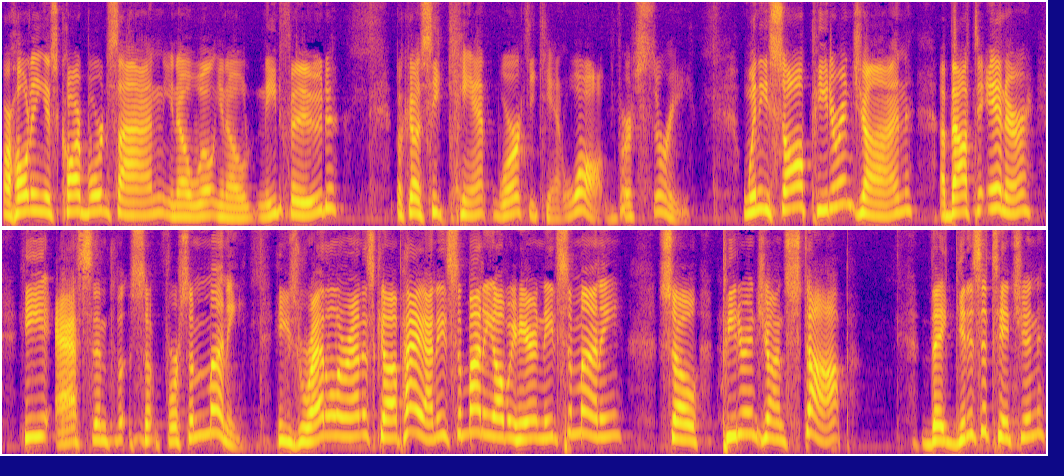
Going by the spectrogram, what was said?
or holding his cardboard sign, you know, will, you know, need food because he can't work, he can't walk. Verse 3. When he saw Peter and John about to enter, he asked them for some money. He's rattling around his cup. Hey, I need some money over here. Need some money. So Peter and John stop. They get his attention,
